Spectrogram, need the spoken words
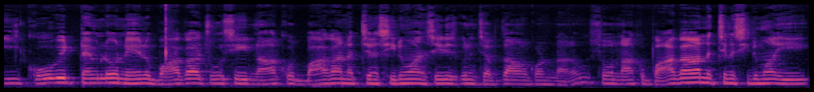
ఈ కోవిడ్ టైంలో నేను బాగా చూసి నాకు బాగా నచ్చిన సినిమా సిరీస్ గురించి చెప్దాం అనుకుంటున్నాను. సో నాకు బాగా నచ్చిన సినిమా ఈ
